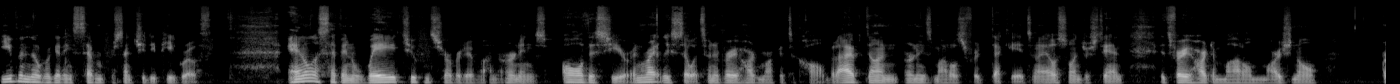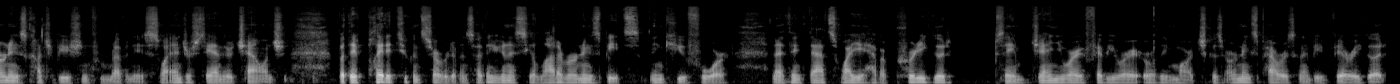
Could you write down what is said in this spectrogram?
even though we're getting 7% GDP growth. Analysts have been way too conservative on earnings all this year, and rightly so. It's been a very hard market to call, but I've done earnings models for decades, and I also understand it's very hard to model marginal earnings contribution from revenues. So I understand their challenge, but they've played it too conservative. And so I think you're going to see a lot of earnings beats in Q4. And I think that's why you have a pretty good, say, January, February, early March, because earnings power is going to be very good.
